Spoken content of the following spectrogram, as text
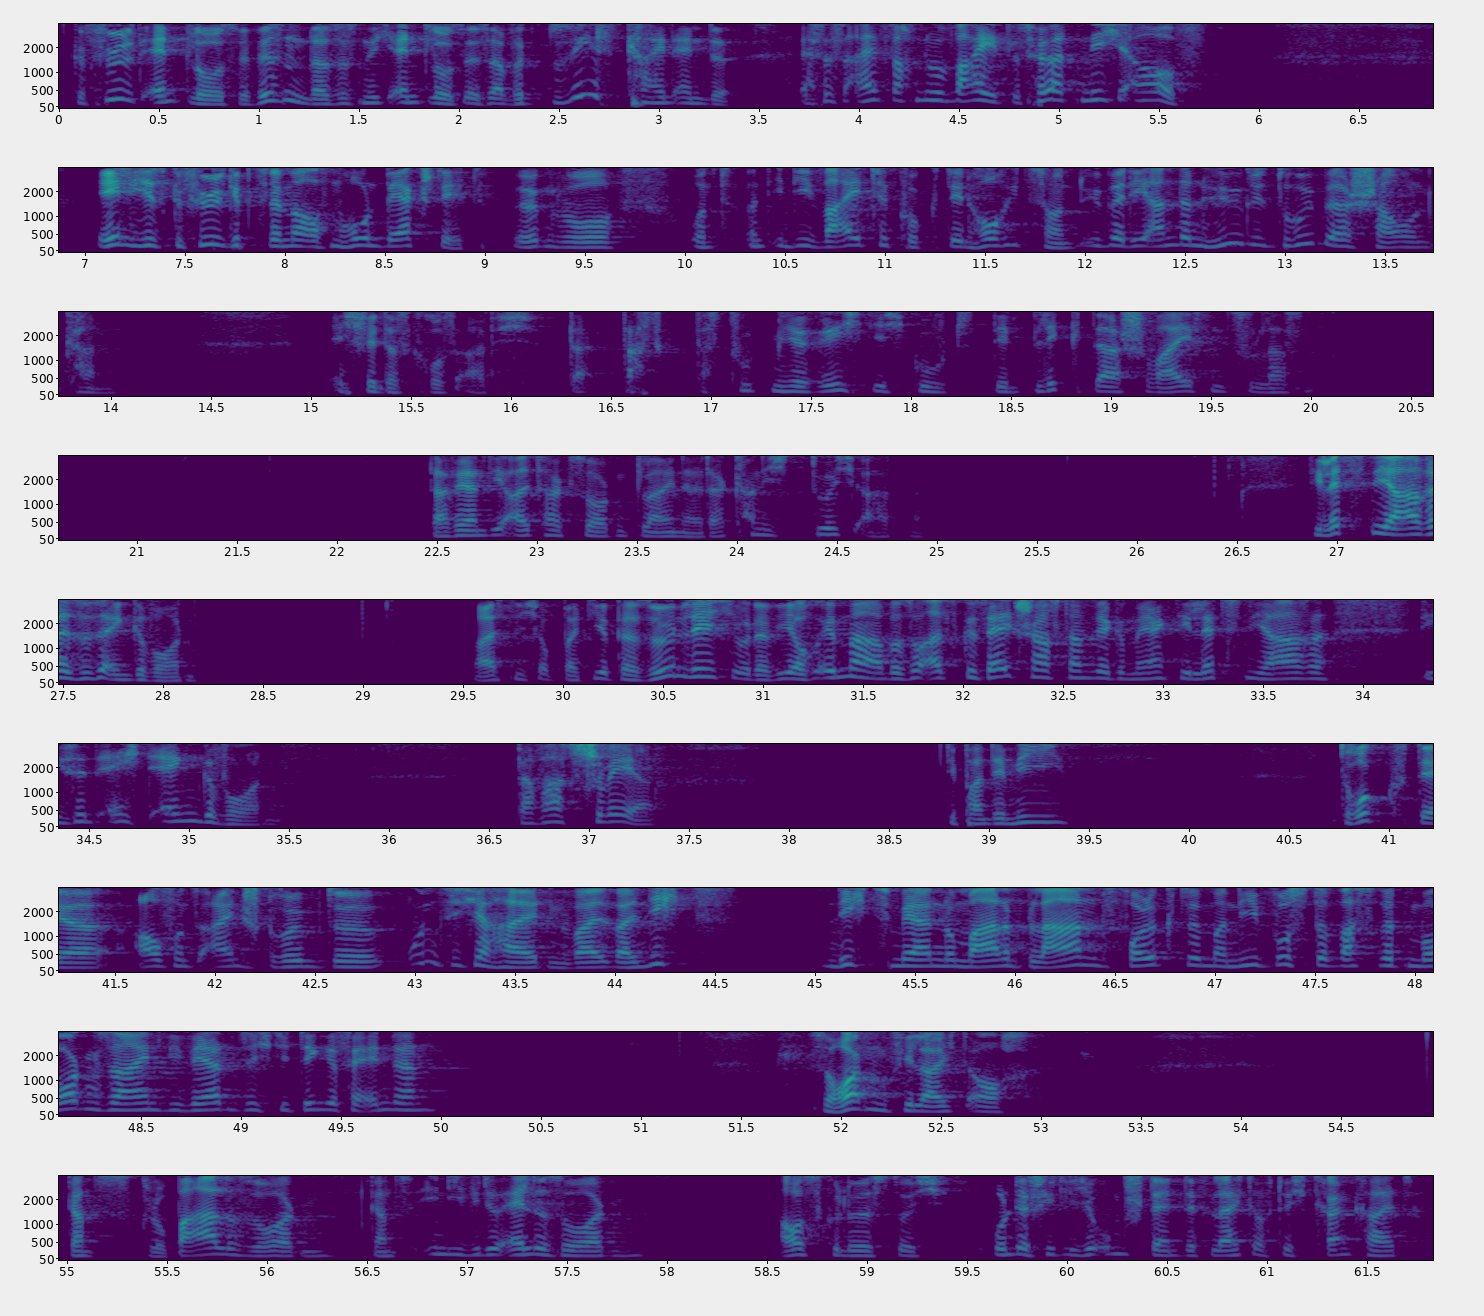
gefühlt endlos. Wir wissen, dass es nicht endlos ist, aber du siehst kein Ende. Es ist einfach nur weit, es hört nicht auf. Ähnliches Gefühl gibt es, wenn man auf einem hohen Berg steht, irgendwo und, und in die Weite guckt, den Horizont, über die anderen Hügel drüber schauen kann. Ich finde das großartig. Das, das tut mir richtig gut, den Blick da schweifen zu lassen. Da werden die Alltagssorgen kleiner, da kann ich durchatmen. Die letzten Jahre ist es eng geworden. Weiß nicht, ob bei dir persönlich oder wie auch immer, aber so als Gesellschaft haben wir gemerkt, die letzten Jahre, die sind echt eng geworden. Da war es schwer. Die Pandemie, Druck, der auf uns einströmte, Unsicherheiten, weil, weil nichts nichts mehr normalem Plan folgte, man nie wusste, was wird morgen sein, wie werden sich die Dinge verändern. Sorgen vielleicht auch, ganz globale Sorgen, ganz individuelle Sorgen, ausgelöst durch unterschiedliche Umstände, vielleicht auch durch Krankheit.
